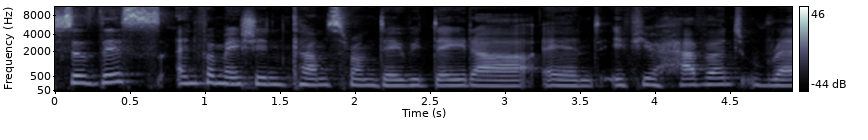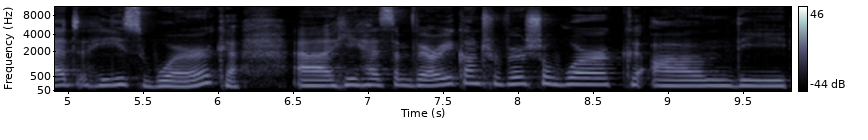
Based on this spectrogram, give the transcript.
So this information comes from David Deida, and if you haven't read his work, uh, he has some very controversial work. On the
